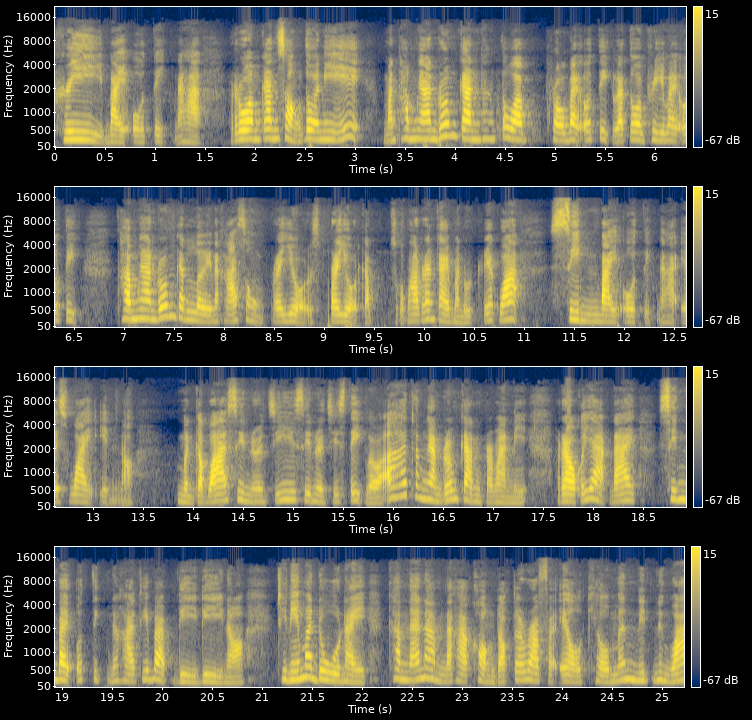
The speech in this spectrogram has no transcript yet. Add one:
พรีไบโอติกนะคะ รวมกัน 2 ตัวนี้มันทำงานร่วมกันทั้งตัวโปรไบโอติกและตัวพรีไบโอติกทำงานร่วมกันเลยนะคะ ส่งประโยชน์ประโยชน์กับสุขภาพร่างกายมนุษย์เรียกว่า synbiotic นะคะ S Y N เนาะเหมือนกับว่า synergy synergistic แบบว่าทำงานร่วมกันประมาณนี้ เราก็อยากได้ซินไบโอติกนะคะ ที่แบบดี ๆ เนาะทีนี้มาดูในคำแนะนำนะคะ ของดรราฟาเอลเคลแมนนิดนึงว่า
